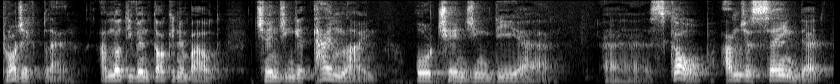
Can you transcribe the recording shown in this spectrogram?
project plan. I'm not even talking about changing a timeline or changing the uh, uh, scope. I'm just saying that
